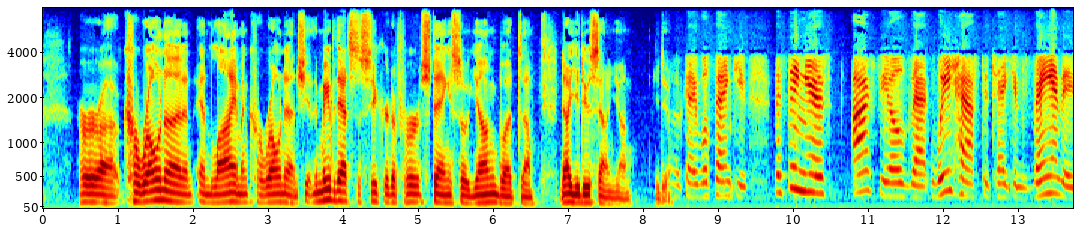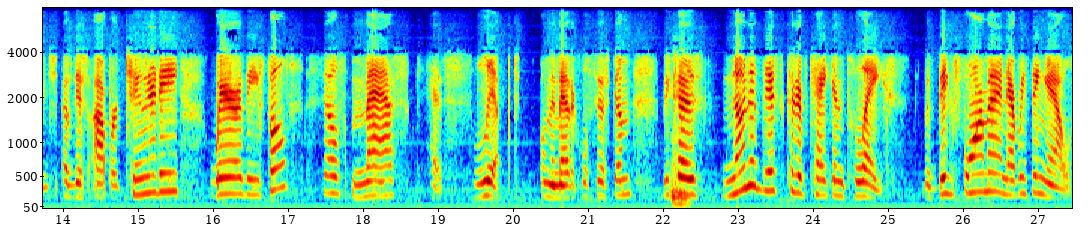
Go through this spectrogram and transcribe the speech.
her uh, Corona and, and lime and Corona, and she maybe that's the secret of her staying so young. But um, no, you do sound young. You do. Okay. Well, thank you. The thing is, I feel that we have to take advantage of this opportunity where the false self mask has slipped on the medical system because none of this could have taken place with big pharma and everything else,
